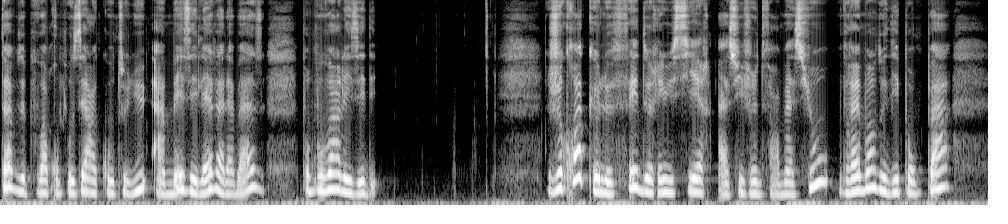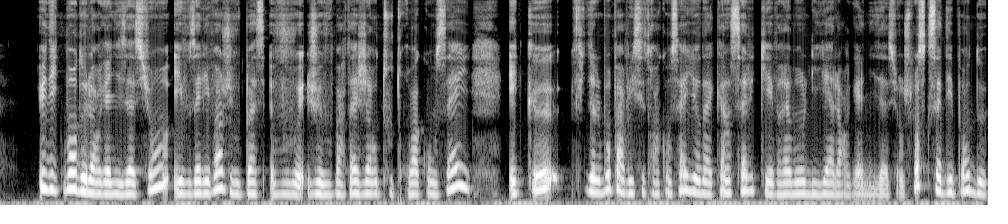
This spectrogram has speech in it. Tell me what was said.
top de pouvoir proposer un contenu à mes élèves à la base pour pouvoir les aider. Je crois que le fait de réussir à suivre une formation vraiment ne dépend pas uniquement de l'organisation et vous allez voir, je vais vous, vais vous partager en tout trois conseils et que finalement parmi ces trois conseils, il n'y en a qu'un seul qui est vraiment lié à l'organisation. Je pense que ça dépend de,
